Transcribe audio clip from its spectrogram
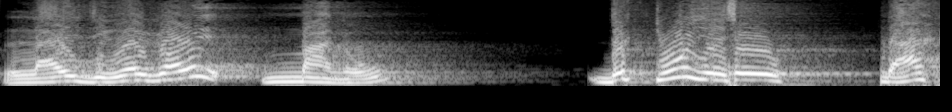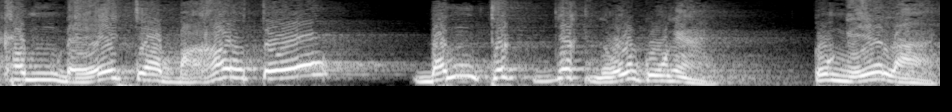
lại dựa gối mà ngủ. Đức Chúa Giêsu đã không để cho bão tố đánh thức giấc ngủ của ngài. Có nghĩa là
